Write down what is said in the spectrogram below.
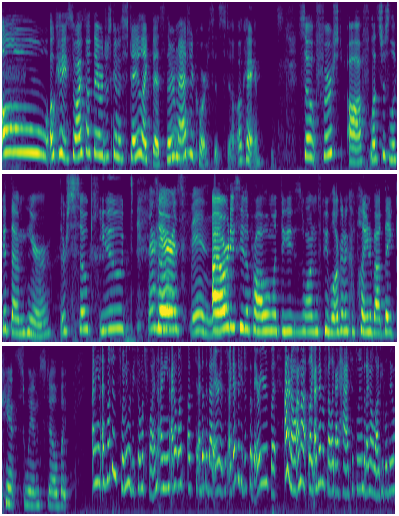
oh, okay. So I thought they were just gonna stay like this. They're magic horses still. Okay. So first off, let's just look at them here. They're so cute. Their So, hair is fins. I already see the problem with these ones. People are gonna complain about they can't swim still, but um, I mean, as much as swimming would be so much fun, I mean, I don't want us to end up in bad areas, which I guess they could just put barriers, but I don't know, I'm not, like, I never felt like I had to swim, but I know a lot of people do.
